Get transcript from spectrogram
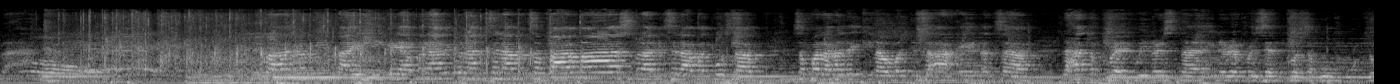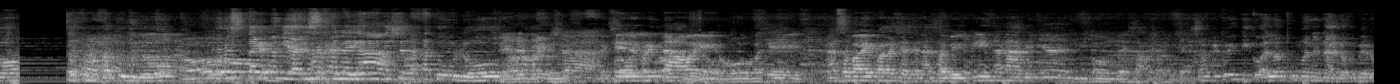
back. Diba, kami timing. Kaya maraming maraming salamat sa PAMAS. Maraming salamat po sa sa parangal na ikinawag niyo sa akin at sa lahat ng breadwinners na ine-represent ko sa buong mundo. Sa makatulog. First time nangyari sa kanya, hindi siya nakatulog. celebrate siya. Nag-celebrate na ako eh. Oo, kasi nasa bahay pala siya. Sinasabi, clean na natin yan. Hindi ko ang best actor dyan. Sabi ko, hindi ko alam kung mananalo ko, pero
